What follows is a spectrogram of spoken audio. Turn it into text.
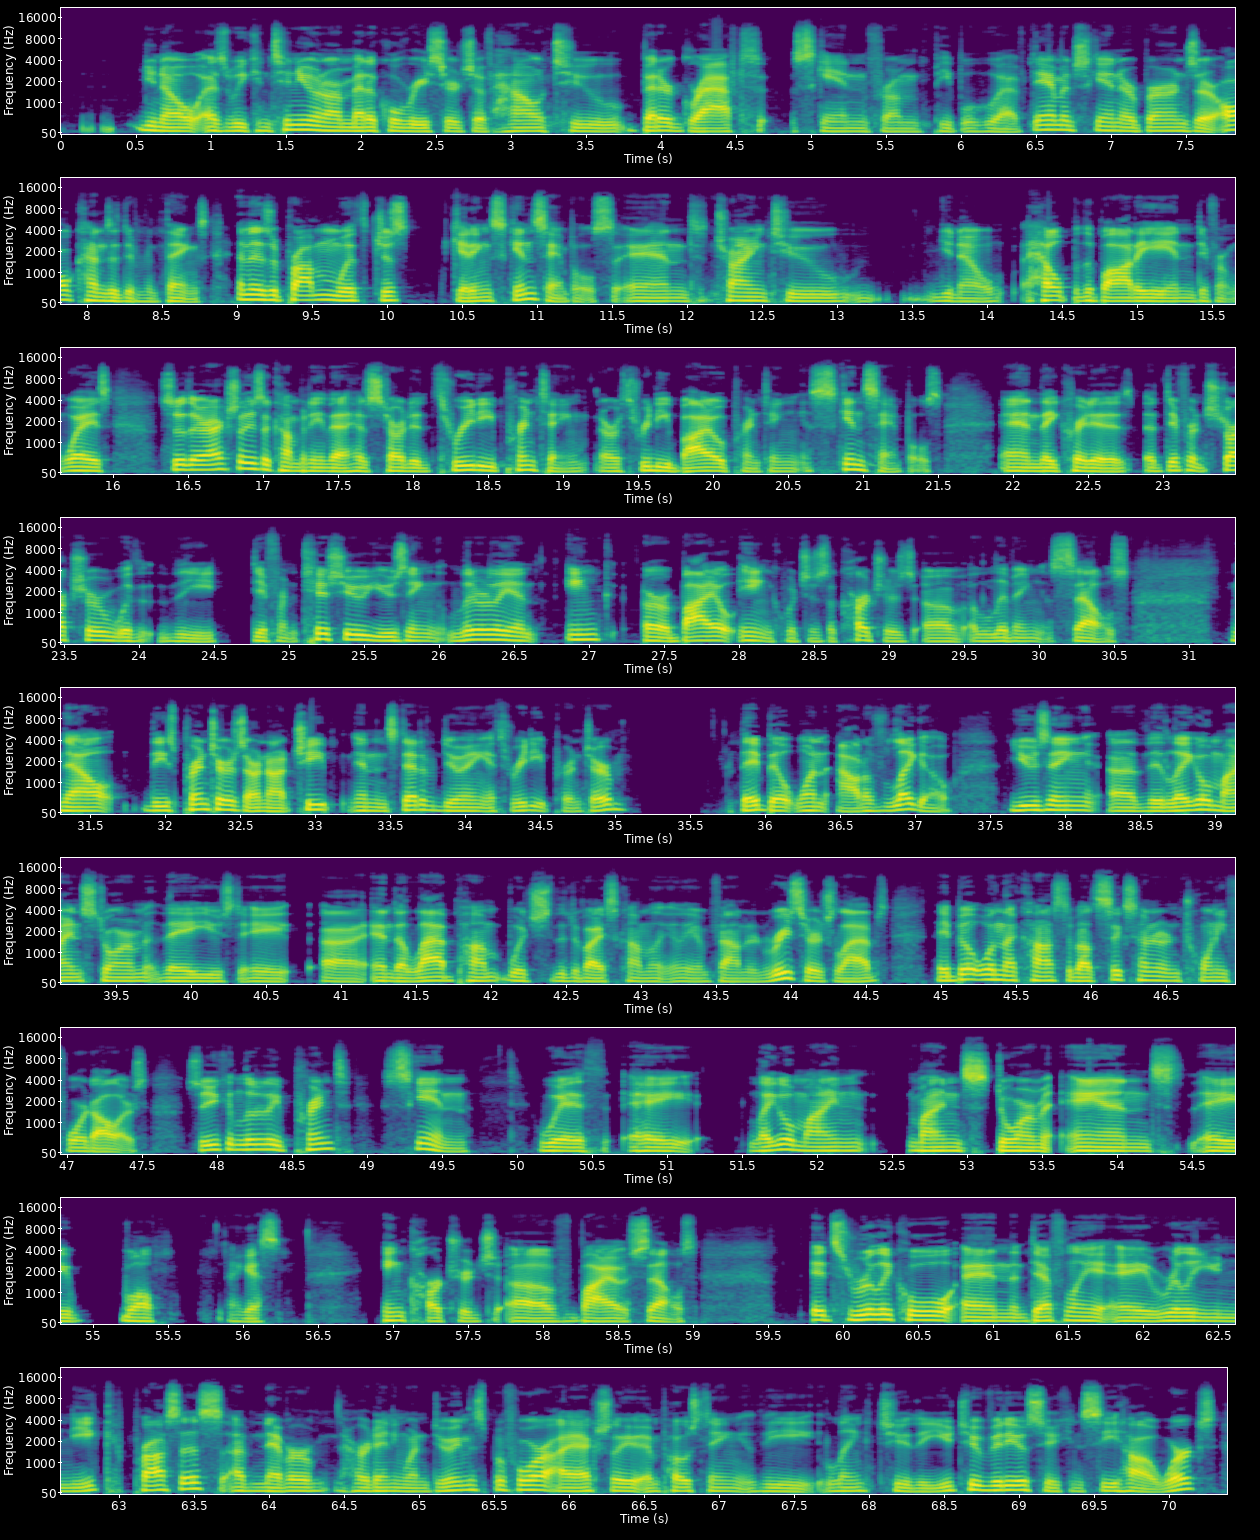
you know, as we continue in our medical research of how to better graft skin from people who have damaged skin or burns or all kinds of different things. And there's a problem with just getting skin samples and trying to, you know, help the body in different ways. So there actually is a company that has started 3D printing or 3D bioprinting skin samples. And they create a, a different structure with the different tissue using literally an ink or a bio ink, which is a cartridge of living cells. Now, these printers are not cheap, and instead of doing a 3D printer, they built one out of Lego using uh, the Lego Mindstorm. They used a uh, and a lab pump, which the device commonly found in research labs. They built one that cost about six hundred and twenty-four dollars. So you can literally print skin with a Lego Mind Mindstorm and a well, I guess ink cartridge of BioCells. It's really cool and definitely a really unique process. I've never heard anyone doing this before. I actually am posting the link to the YouTube video so you can see how it works.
